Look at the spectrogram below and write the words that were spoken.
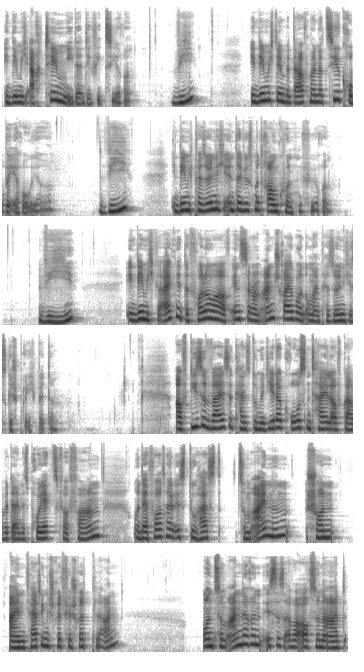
Indem ich acht Themen identifiziere. Wie? Indem ich den Bedarf meiner Zielgruppe eruiere. Wie? Indem ich persönliche Interviews mit Raumkunden führe. Wie? Indem ich geeignete Follower auf Instagram anschreibe und um ein persönliches Gespräch bitte. Auf diese Weise kannst du mit jeder großen Teilaufgabe deines Projekts verfahren und der Vorteil ist, du hast zum einen schon einen fertigen Schritt-für-Schritt-Plan und zum anderen ist es aber auch so eine Art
